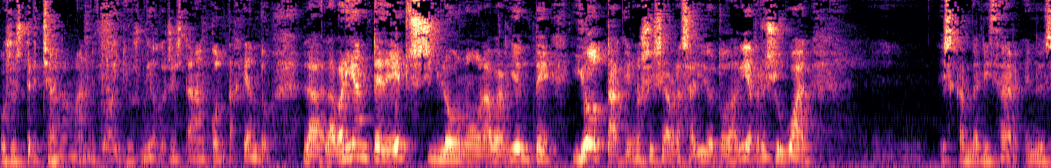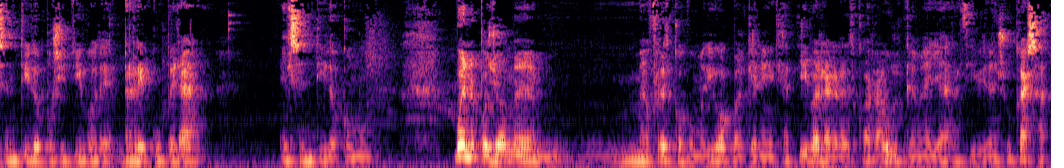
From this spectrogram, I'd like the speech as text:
o se estrechan la mano. Ay, Dios mío, que se estarán contagiando. La, la variante de Epsilon o la variante Iota, que no sé si habrá salido todavía, pero es igual escandalizar en el sentido positivo de recuperar el sentido común. Bueno, pues yo me, me ofrezco, como digo, a cualquier iniciativa, le agradezco a Raúl que me haya recibido en su casa.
